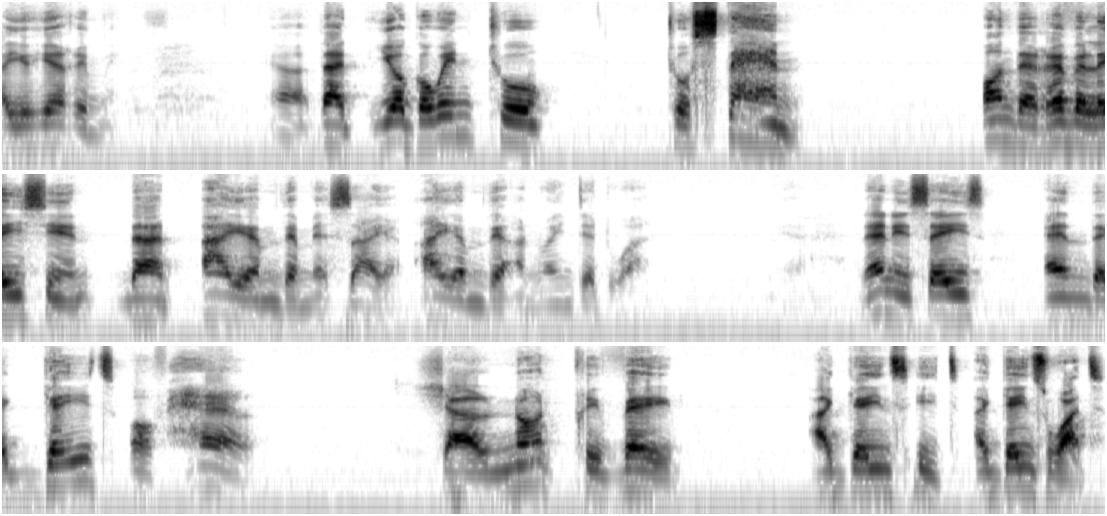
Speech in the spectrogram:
Are you hearing me? That you're going to, to stand on the revelation that I am the Messiah, I am the anointed one. Yeah. Then he says, and the gates of hell shall not prevail against it. Against what?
